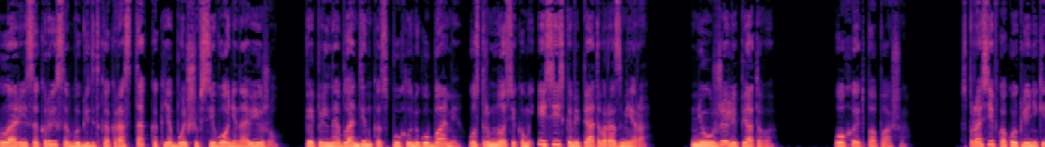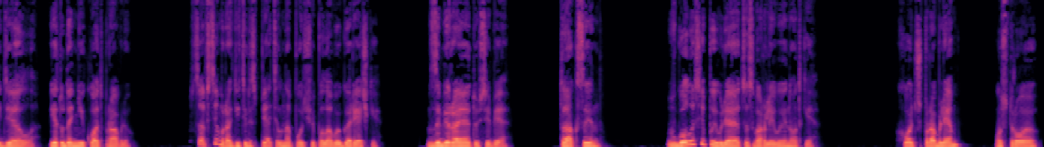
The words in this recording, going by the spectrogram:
Лариса-крыса выглядит как раз так, как я больше всего ненавижу. Пепельная блондинка с пухлыми губами, острым носиком и сиськами пятого размера. Неужели пятого? Охает папаша. Спроси, в какой клинике делала. Я туда Нику отправлю. Совсем родитель спятил на почве половой горячки. Забирай эту себе. Так, сын. В голосе появляются сварливые нотки. Хочешь проблем? Устрою.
